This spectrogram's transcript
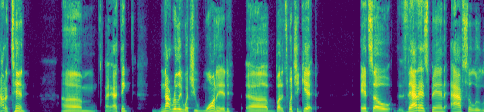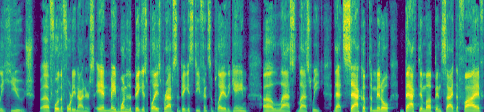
out of 10. Um, I, I think not really what you wanted, uh, but it's what you get. And so that has been absolutely huge uh, for the 49ers and made one of the biggest plays, perhaps the biggest defensive play of the game uh, last last week. That sack up the middle, backed them up inside the five.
